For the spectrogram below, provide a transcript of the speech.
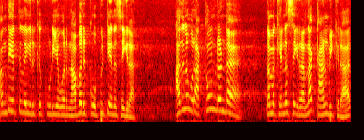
பந்தயத்தில் இருக்கக்கூடிய ஒரு நபருக்கு ஒப்பிட்டு என்ன செய்கிறார்? அதில் ஒரு அக்கௌண்டண்ட்டை நமக்கு என்ன செய்கிறார்னா காண்பிக்கிறார்.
